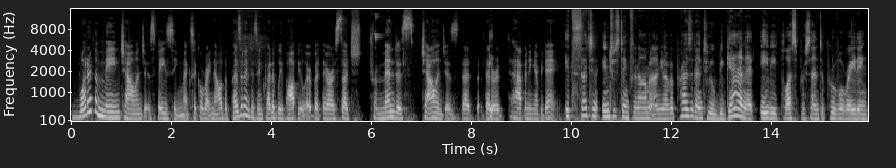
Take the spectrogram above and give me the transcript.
what are the main challenges facing Mexico right now? The president is incredibly popular, but there are such tremendous challenges that that it, are happening every day. It's such an interesting phenomenon. You have a president who began at 80 plus percent approval rating,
